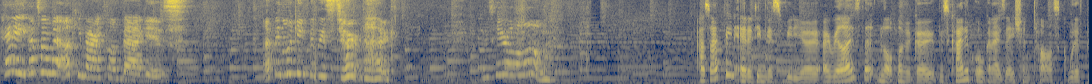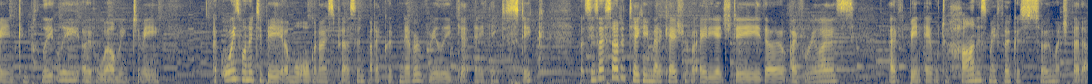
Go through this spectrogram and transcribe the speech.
Hey, that's where my Aki Marathon bag is. I've been looking for this tote bag. Was here all along. As I've been editing this video, I realised that not long ago this kind of organisation task would have been completely overwhelming to me. I've always wanted to be a more organised person, but I could never really get anything to stick. But since I started taking medication for ADHD, though, I've realised I've been able to harness my focus so much better.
